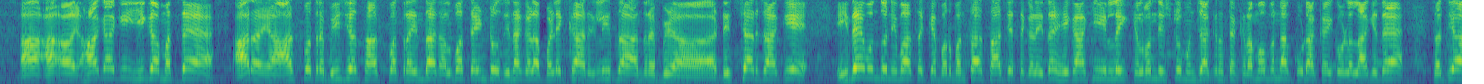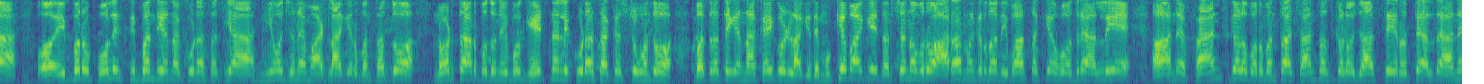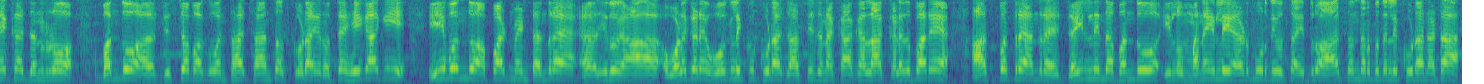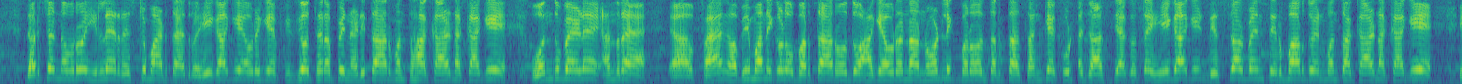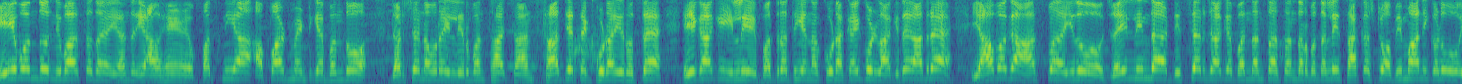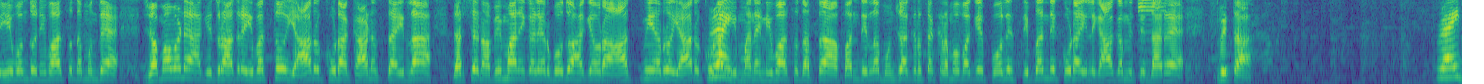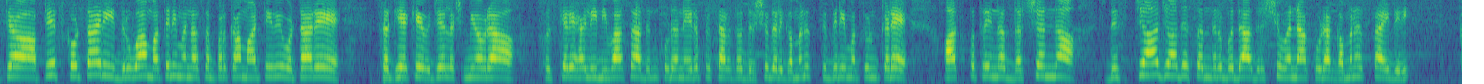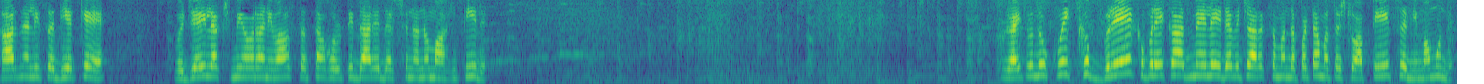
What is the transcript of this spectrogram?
ಹಾಗಾಗಿ ಈಗ ಮತ್ತೆ ಆಸ್ಪತ್ರೆ ಬಿಜಿಎಸ್ ಆಸ್ಪತ್ರೆಯಿಂದ ನಲವತ್ತೆಂಟು ದಿನಗಳ ಬಳಿಕ ರಿಲೀಸ್, ಅಂದ್ರೆ ಡಿಸ್ಚಾರ್ಜ್ ಆಗಿ ಇದೇ ಒಂದು ನಿವಾಸಕ್ಕೆ ಬರುವಂತಹ ಸಾಧ್ಯತೆಗಳಿದೆ. ಹೀಗಾಗಿ ಇಲ್ಲಿ ಕೆಲವೊಂದಿಷ್ಟು ಮುಂಜಾಗ್ರತೆ ಕ್ರಮವನ್ನ ಕೂಡ ಕೈಗೊಳ್ಳಲಾಗಿದೆ. ಸದ್ಯ ಇಬ್ಬರು ಪೊಲೀಸ್ ಸಿಬ್ಬಂದಿಯನ್ನ ಕೂಡ ಸದ್ಯ ನಿಯೋಜನೆ ಮಾಡಲಾಗಿರುವಂತದ್ದು ನೋಡ್ತಾ ಇರಬಹುದು ನೀವು ಗೇಟ್ನಲ್ಲಿ ಕೂಡ ಸಾಕಷ್ಟು ಒಂದು ಭದ್ರತೆಯನ್ನ ಕೈಗೊಳ್ಳಲಾಗಿದೆ. ಮುಖ್ಯವಾಗಿ ದರ್ಶನ್ ಅವರು ಆರ್ ಆರ್ ನಗರದ ನಿವಾಸಕ್ಕೆ ಹೋದ್ರೆ ಅಲ್ಲಿ ಫ್ಯಾನ್ಸ್ಗಳು ಬರುವಂತಹ ಚಾನ್ಸಸ್ಗಳು ಜಾಸ್ತಿ ಇರುತ್ತೆ. ಅಲ್ಲದೆ ಅನೇಕ ಜನರು ಬಂದು ಡಿಸ್ಟರ್ಬ್ ಆಗುವಂತಹ ಚಾನ್ಸಸ್ ಕೂಡ ಇರುತ್ತೆ. ಹೀಗಾಗಿ ಈ ಒಂದು ಅಪಾರ್ಟ್ಮೆಂಟ್ ಅಂದ್ರೆ ಇದು ಒಳಗಡೆ ಹೋಗ್ಲಿಕ್ಕೂ ಕೂಡ ಜಾಸ್ತಿ ಜನಕ್ಕಾಗಲ್ಲ. ಕಳೆದ ಬಾರಿ ಆಸ್ಪತ್ರೆ ಅಂದ್ರೆ ಜೈಲಿನಿಂದ ಬಂದು ಇಲ್ಲಿ ಮನೆಯಲ್ಲಿ ಎರಡ್ ಮೂರು ದಿವಸ ಇದ್ರು, ಆ ಸಂದರ್ಭದಲ್ಲಿ ಕೂಡ ನಟ ದರ್ಶನ್ ಅವರು ಇಲ್ಲೇ ರೆಸ್ಟ್ ಮಾಡ್ತಾ ಇದ್ರು. ಹೀಗಾಗಿ ಅವರಿಗೆ ಫಿಸಿಯೋಥೆರಪಿ ನಡೀತಾ ಇರುವಂತಹ ಕಾರಣಕ್ಕಾಗಿ ಒಂದು ವೇಳೆ ಅಂದ್ರೆ ಫ್ಯಾನ್ ಅಭಿಮಾನಿಗಳು ಬರ್ತಾ ಇರೋದು, ಹಾಗೆ ಅವರನ್ನ ನೋಡ್ಲಿಕ್ಕೆ ಬರುವಂತ ಸಂಖ್ಯೆ ಕೂಡ ಜಾಸ್ತಿ ಆಗುತ್ತೆ. ಹೀಗಾಗಿ ಡಿಸ್ಟರ್ಬೆನ್ಸ್ ಇರಬಾರ್ದು ಎನ್ನುವಂತ ಕಾರಣಕ್ಕಾಗಿ ಈ ಒಂದು ನಿವಾಸದ, ಅಂದ್ರೆ ಪತ್ನಿಯ ಅಪಾರ್ಟ್ಮೆಂಟ್ಗೆ ಬಂದು ದರ್ಶನ್ ಅವರು ಇಲ್ಲಿರುವಂತಹ ಚಾನ್ಸ್ ಸಾಧ್ಯತೆ ಕೂಡ ಇರುತ್ತೆ. ಹೀಗಾಗಿ ಇಲ್ಲಿ ಭದ್ರತೆಯನ್ನ ಕೂಡ ಕೈಗೊಳ್ಳಲಾಗಿದೆ. ಆದ್ರೆ ಯಾವಾಗ ಆಸ್ಪ ಇದು ಜೈಲಿನಿಂದ ಡಿಸ್ಚಾರ್ಜ್ ಆಗಿ ಬಂದಂತ ಸಂದರ್ಭದಲ್ಲಿ ಸಾಕಷ್ಟು ಅಭಿಮಾನಿಗಳು ಈ ಒಂದು ನಿವಾಸದ ಮುಂದೆ ಜಮಾವಣೆ ಆಗಿದ್ರು. ಆದ್ರೆ ಇವತ್ತು ಯಾರು ಕೂಡ ಕಾಣಿಸ್ತಾ ಇಲ್ಲ. ದರ್ಶನ್ ಅಭಿಮಾನಿಗಳಿರ್ಬೋದು ಹಾಗೆ ಅವರ ಆತ್ಮೀಯರು ಯಾರು ಕೂಡ ಈ ಮನೆ ನಿವಾಸದತ್ತ ಬಂದಿಲ್ಲ. ಮುಂಜಾಗ್ರತಾ ಕ್ರಮವಾಗಿ ಪೊಲೀಸ್ ಸಿಬ್ಬಂದಿ ಕೂಡ ಇಲ್ಲಿಗೆ ಆಗಮಿಸಿದ್ದಾರೆ. ಸ್ಮಿತಾ. ರೈಟ್ ಅಪ್ಡೇಟ್ಸ್ ಕೊಡ್ತಾ ಇರಿ. ಧ್ರುವ ಮತ್ತೆ ನಿಮ್ಮನ್ನ ಸಂಪರ್ಕ ಮಾಡ್ತೀವಿ. ಒಟ್ಟಾರೆ ಸದ್ಯಕ್ಕೆ ವಿಜಯಲಕ್ಷ್ಮಿ ಅವರ ಹೊಸಕೆರೆಹಳ್ಳಿ ನಿವಾಸ, ಅದನ್ನು ಕೂಡ ನೇರ ಪ್ರಸಾರದ ದೃಶ್ಯದಲ್ಲಿ ಗಮನಿಸ್ತಿದ್ದೀರಿ. ಮತ್ತೊಂದು ಕಡೆ ಆಸ್ಪತ್ರೆಯಿಂದ ದರ್ಶನ್ ಡಿಸ್ಚಾರ್ಜ್ ಆದ ಸಂದರ್ಭದ ದೃಶ್ಯವನ್ನ ಕೂಡ ಗಮನಿಸ್ತಾ ಇದ್ದೀರಿ. ಕಾರ್ನಲ್ಲಿ ಸದ್ಯಕ್ಕೆ ವಿಜಯಲಕ್ಷ್ಮಿ ಅವರ ನಿವಾಸದತ್ತ ಹೊರಟಿದ್ದಾರೆ. ದರ್ಶನ್, ಅನ್ನೋ ಮಾಹಿತಿ ಇದೆ. ರೈಟ್, ಒಂದು ಕ್ವಿಕ್ ಬ್ರೇಕ್ ಬ್ರೇಕ್ ಆದ್ಮೇಲೆ ಇದೇ ವಿಚಾರಕ್ಕೆ ಸಂಬಂಧಪಟ್ಟ ಮತ್ತಷ್ಟು ಅಪ್ಡೇಟ್ಸ್ ನಿಮ್ಮ ಮುಂದೆ.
